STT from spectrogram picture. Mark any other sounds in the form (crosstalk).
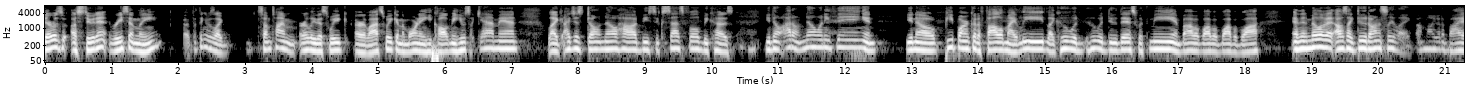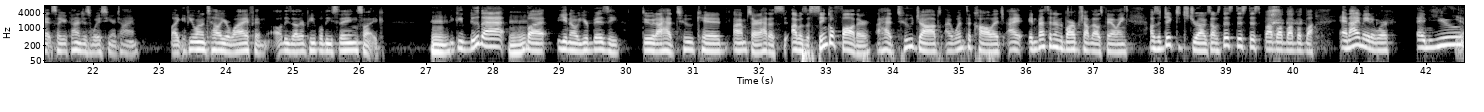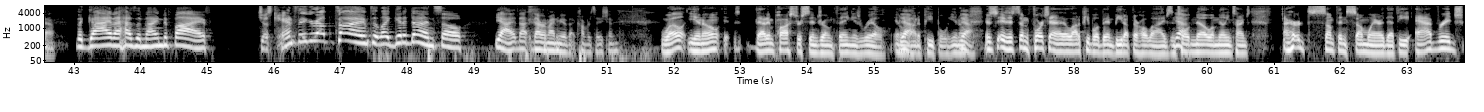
There was a student recently, I think it was like sometime early this week or last week in the morning, he called me. He was like, Yeah, man, like I just don't know how I'd be successful because, you know, I don't know anything and you know, people aren't gonna follow my lead. Like who would who would do this with me and blah blah blah blah blah blah blah. And in the middle of it, I was like, dude, honestly, like I'm not gonna buy it. So you're kind of just wasting your time. Like if you want to tell your wife and all these other people these things, like Mm-hmm. you can do that, mm-hmm. but you know, you're busy. Dude, I had two kids. I'm sorry, I had a I was a single father. I had two jobs. I went to college. I invested in a barbershop that was failing. I was addicted to drugs. I was this, this, this, blah, blah, blah, blah, blah. (laughs) And I made it work. And you, Yeah. the guy that has a nine to five, just can't figure out the time to like get it done. So yeah, that, that reminded me of that conversation. Well, you know, that imposter syndrome thing is real in Yeah. a lot of people. You know, Yeah. it's, it's unfortunate that a lot of people have been beat up their whole lives and Yeah. told no a million times. I heard something somewhere that the average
